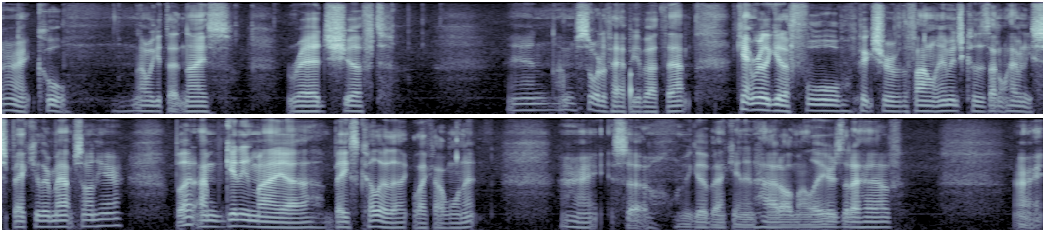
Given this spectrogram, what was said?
Alright, cool. Now we get that nice red shift. And I'm sort of happy about that. I can't really get a full picture of the final image because I don't have any specular maps on here. But I'm getting my uh, base color like I want it. Alright, so let me go back in and hide all my layers that I have. Alright.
